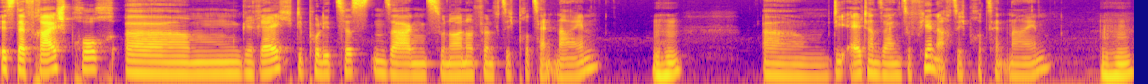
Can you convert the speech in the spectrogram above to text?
Ist der Freispruch ähm, gerecht? Die Polizisten sagen zu 59% Nein. Mhm. Ähm, die Eltern sagen zu 84% Nein. Mhm.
